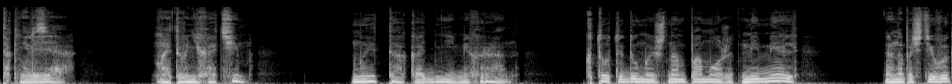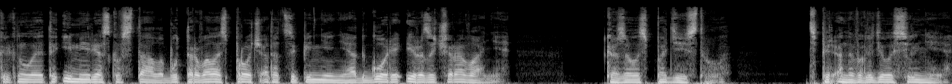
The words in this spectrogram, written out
Так нельзя. Мы этого не хотим. Мы и так одни, Мехран. Кто, ты думаешь, нам поможет? Мимель?» Она почти выкрикнула это имя и резко встала, будто рвалась прочь от оцепенения, от горя и разочарования. Казалось, подействовала. Теперь она выглядела сильнее.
